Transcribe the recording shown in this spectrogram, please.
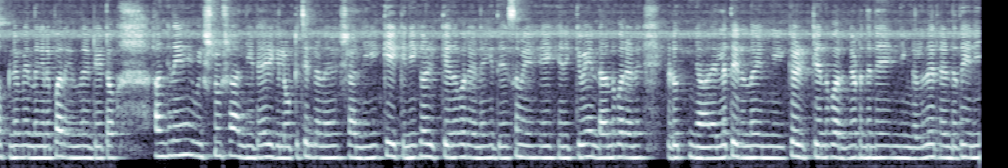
സ്വപ്നം എന്നിങ്ങനെ പറയുന്നുണ്ട് കേട്ടോ അങ്ങനെ വിഷ്ണു ഷാനിയുടെ അരികിലോട്ട് ചെല്ലണേ ഷാനി കേക്കിനി കഴിക്കുക എന്ന് പറയണേ ഇതേ സമയം എനിക്ക് വേണ്ട എന്ന് പറയണേ. എടോ ഞാനല്ല തരുന്നു നീ കഴിക്കുക എന്ന് പറഞ്ഞ ഉടൻ തന്നെ നിങ്ങൾ തരേണ്ടത് ഇനി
